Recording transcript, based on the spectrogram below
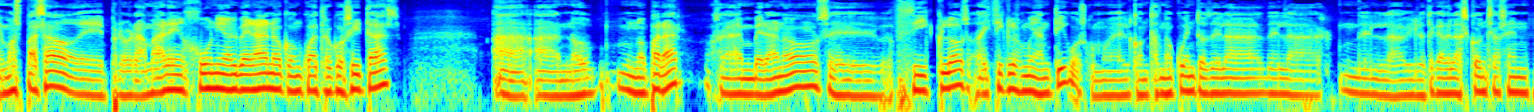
Hemos pasado de programar en junio el verano con cuatro cositas a, a no, no parar o sea, en verano ciclos, hay ciclos muy antiguos, como el Contando Cuentos de la, de la, de la Biblioteca de las Conchas en,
